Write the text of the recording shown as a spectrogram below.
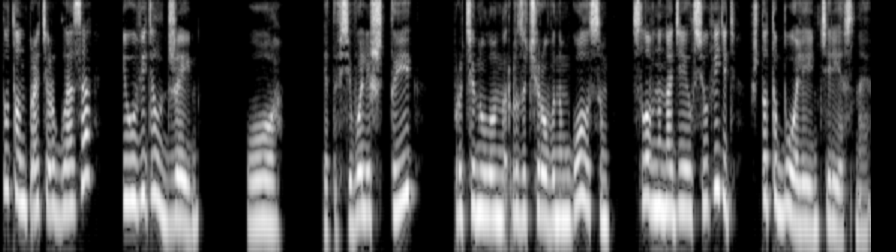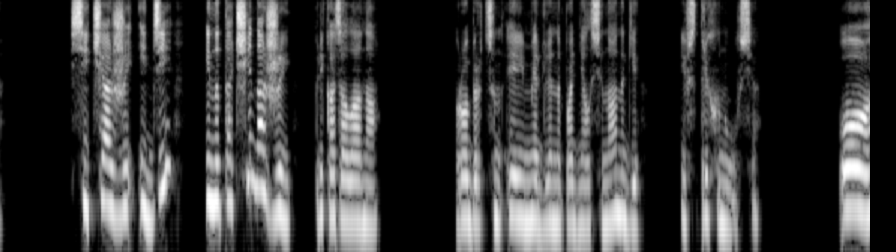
Тут он протер глаза и увидел Джейн. «О, это всего лишь ты?» — протянул он разочарованным голосом, словно надеялся увидеть что-то более интересное. «Сейчас же иди и наточи ножи», — приказала она. Робертсон Эй медленно поднялся на ноги и встряхнулся. «О!»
